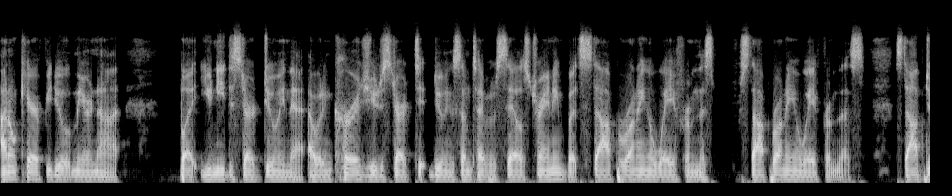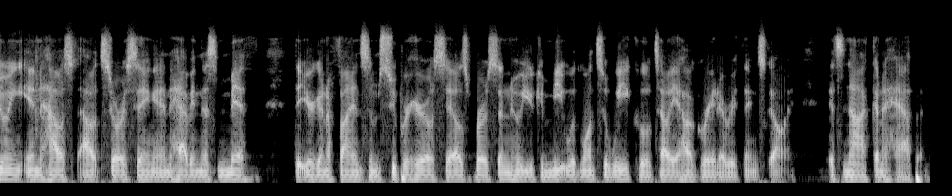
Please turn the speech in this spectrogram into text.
I don't care if you do it with me or not but you need to start doing that. I would encourage you to start t- doing some type of sales training but stop running away from this stop running away from this. Stop doing in-house outsourcing and having this myth that you're going to find some superhero salesperson who you can meet with once a week who will tell you how great everything's going it's not going to happen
